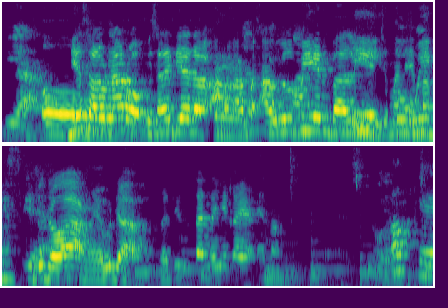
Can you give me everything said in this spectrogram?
Iya. Oh. Dia selalu naruh, misalnya dia ada Oke. I, I- I will be in Bali cuman two emang- weeks gitu iya. doang ya udah. Berarti itu tandanya kayak emang. yes. Iya, Oke.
